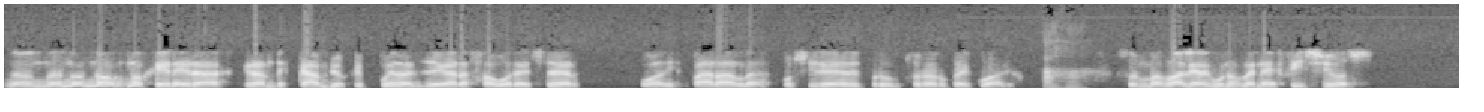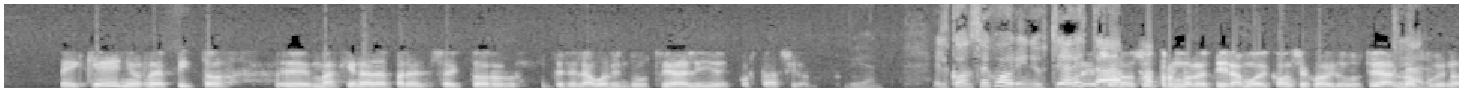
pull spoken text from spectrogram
No, no, no, no genera grandes cambios que puedan llegar a favorecer o a disparar las posibilidades del productor agropecuario. Son más vale algunos beneficios pequeños, repito, eh, más que nada para el sector del labor industrial y de exportación. Bien. El Consejo Agroindustrial está... nosotros nos retiramos del Consejo Agroindustrial, ¿no? Porque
